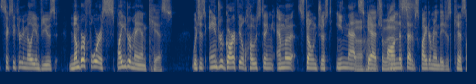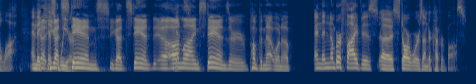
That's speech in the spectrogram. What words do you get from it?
63 million views. Number four is Spider Man Kiss, which is Andrew Garfield hosting Emma Stone just in that Uh-huh, sketch so on the set of Spider Man. They just kiss a lot and you they got, kiss you got weird. stands. You got stand uh, online stands are pumping that one up. and then number five is uh, Star Wars Undercover Boss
